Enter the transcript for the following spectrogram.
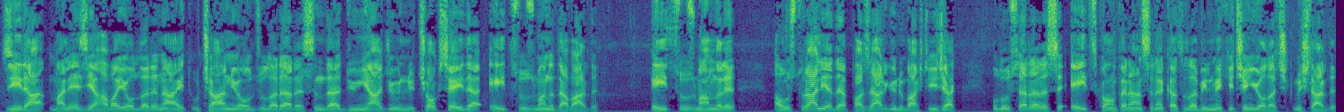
Zira Malezya Hava Yolları'na ait uçağın yolcuları arasında dünyaca ünlü çok sayıda AIDS uzmanı da vardı. AIDS uzmanları Avustralya'da pazar günü başlayacak uluslararası AIDS konferansına katılabilmek için yola çıkmışlardı.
